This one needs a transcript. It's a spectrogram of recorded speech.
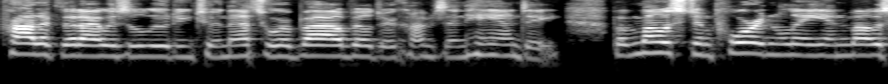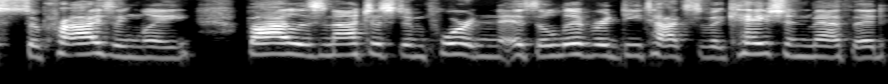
product that I was alluding to. And that's where Bile Builder comes in handy. But most importantly, and most surprisingly, bile is not just important as a liver detoxification method,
